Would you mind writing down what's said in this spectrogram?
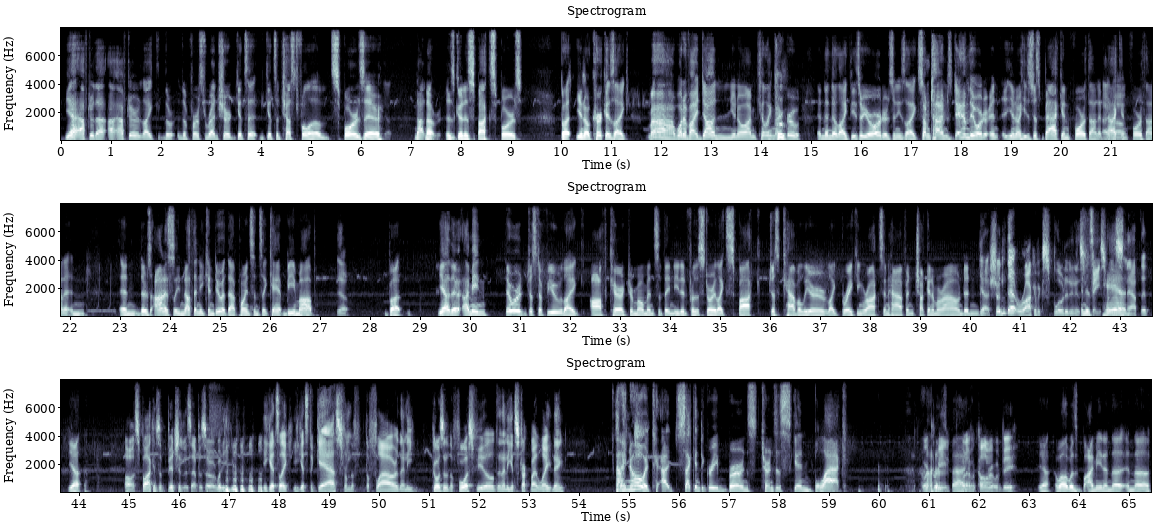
yeah, after that uh, after like the the first red shirt gets a gets a chest full of spores there. Yep. Not not as good as Spock's spores. But, you know, Kirk is like, "Ah, what have I done? You know, I'm killing my crew." crew." And then they're like, "These are your orders." And he's like, "Sometimes damn the order." And you know, he's just back and forth on it, I back know. and forth on it and and there's honestly nothing he can do at that point since they can't beam up. Yeah. But yeah, there. I mean, there were just a few like off character moments that they needed for the story, like Spock just cavalier like breaking rocks in half and chucking them around, and Yeah, shouldn't that rock have exploded in his, In his face when he snapped it? yeah, Oh, Spock is a bitch in this episode. What he he gets like he gets the gas from the the flour, then he goes into the force field, and then he gets struck by lightning. I know it. t- uh, second degree burns turns his skin black. Or green, whatever color it would be. Yeah. Well, it was. I mean, in the in the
